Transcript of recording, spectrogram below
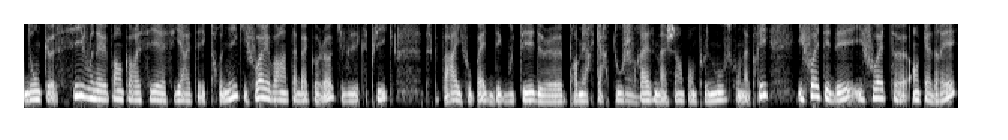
Donc, euh, si vous n'avez pas encore essayé la cigarette électronique, il faut aller voir un tabacologue qui vous explique, parce que pareil, il faut pas être dégoûté de la première cartouche, mmh. fraise, machin, pamplemousse qu'on a pris. Il faut être aidé, il faut être euh, encadré.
